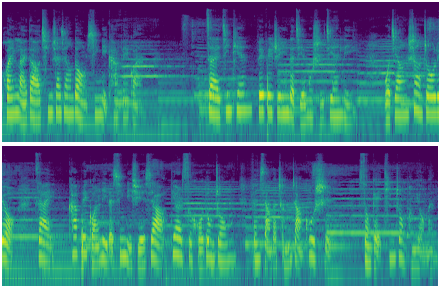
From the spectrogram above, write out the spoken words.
欢迎来到青山香洞心理咖啡馆。在今天菲菲之音的节目时间里，我将上周六在咖啡馆里的心理学校第二次活动中分享的成长故事，送给听众朋友们。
